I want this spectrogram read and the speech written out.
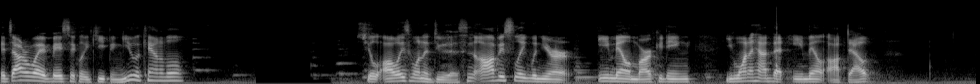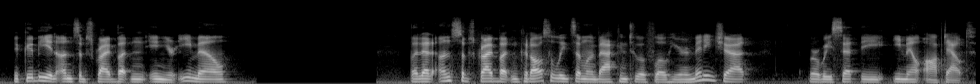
It's our way of basically keeping you accountable. So you'll always want to do this. And obviously when you're email marketing, you want to have that email opt out. It could be an unsubscribe button in your email, but that unsubscribe button could also lead someone back into a flow here in ManyChat where we set the email opt out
